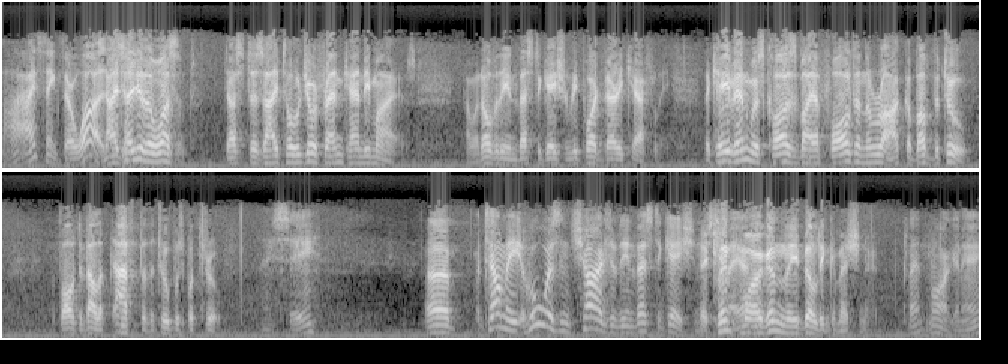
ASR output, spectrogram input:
Well, I think there was. I tell you, there wasn't. Just as I told your friend Candy Myers. I went over the investigation report very carefully. The cave in was caused by a fault in the rock above the tube. The fault developed after the tube was put through. I see. Uh, tell me, who was in charge of the investigation, Uh. Clint Mayor? Morgan, the building commissioner. Clint Morgan, eh?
